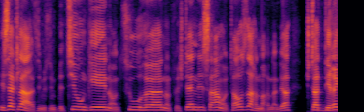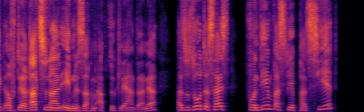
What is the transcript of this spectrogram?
Ist ja klar, Sie müssen in Beziehungen gehen und zuhören und Verständnis haben und tausend Sachen machen dann, ja, statt direkt auf der rationalen Ebene Sachen abzuklären dann, ja. Also so, das heißt, von dem, was hier passiert,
